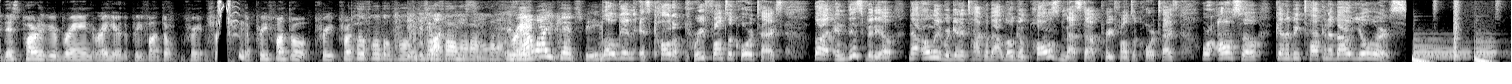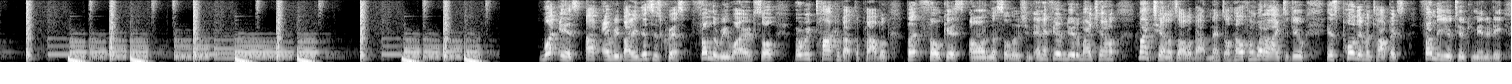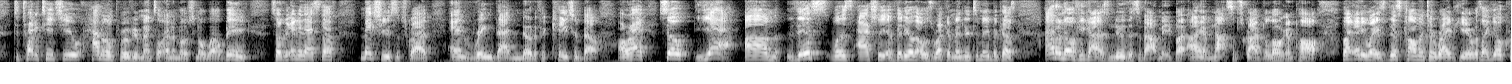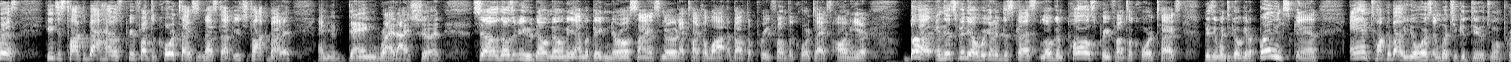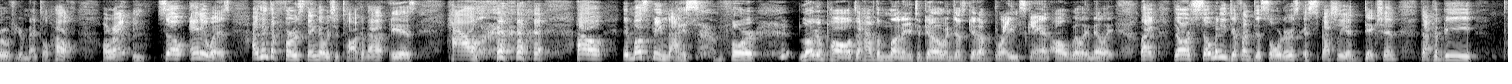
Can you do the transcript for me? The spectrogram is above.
This part of your brain right here, the prefrontal, pre, the prefrontal, prefrontal. Is that why you can't speak? Logan, it's called a prefrontal cortex, but in this video, not only we're gonna talk about Logan Paul's messed up prefrontal cortex, we're also gonna be talking about yours. What is up, everybody? This is Chris from The Rewired Soul, where we talk about the problem, but focus on the solution. And if you're new to my channel, my channel is all about mental health, and what I like to do is pull different topics from the YouTube community to try to teach you how to improve your mental and emotional well-being. So if you're into that stuff, make sure you subscribe and ring that notification bell, all right? So yeah, um, this was actually a video that was recommended to me because I don't know if you guys knew this about me, but I am not subscribed to Logan Paul. But anyways, this commenter right here was like, yo, Chris, he just talked about how his prefrontal cortex is messed up. You should talk about it. And you're dang right I should. So those of you who don't know me, I'm a big neuroscience nerd. I talk a lot about the prefrontal cortex on here. But in this video, we're gonna discuss Logan Paul's prefrontal cortex because he went to go get a brain scan and talk about yours and what you could do to improve your mental health, all right? So anyways, I think the first thing that we should talk about is how, how it must be nice for Logan Paul to have the money to go and just get a brain scan all willy-nilly. Like, there are so many different disorders, especially addiction, that could be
